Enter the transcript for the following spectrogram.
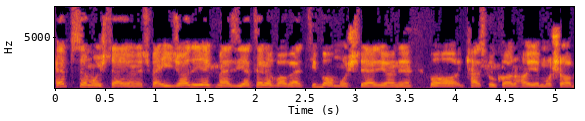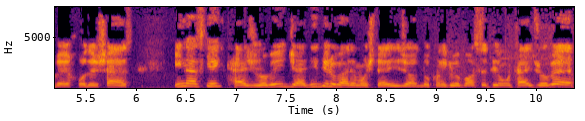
حفظ مشتریانش و ایجاد یک مزیت رقابتی با مشتریان با کسب و کارهای مشابه خودش هست این است که یک تجربه جدیدی رو برای مشتری ایجاد بکنه که به واسطه اون تجربه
